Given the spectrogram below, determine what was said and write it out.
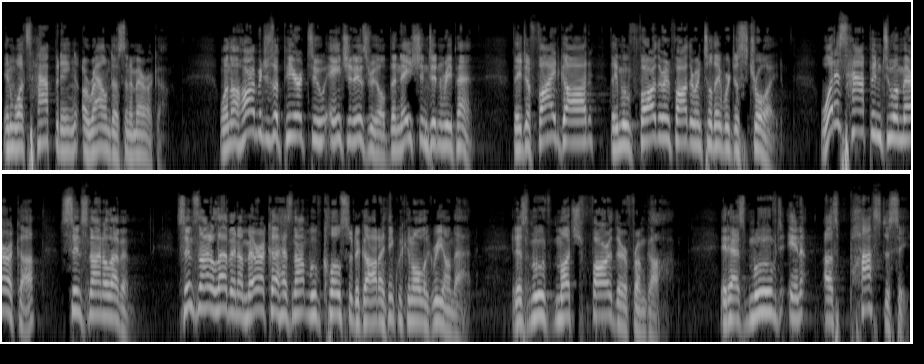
in what's happening around us in America. When the Harbingers appeared to ancient Israel, the nation didn't repent. They defied God. They moved farther and farther until they were destroyed. What has happened to America since 9 11? Since 9 11, America has not moved closer to God. I think we can all agree on that. It has moved much farther from God. It has moved in apostasy.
